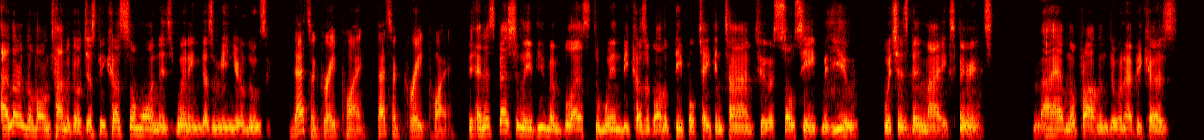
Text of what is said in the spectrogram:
I learned a long time ago just because someone is winning doesn't mean you're losing. That's a great point. That's a great point. And especially if you've been blessed to win because of other people taking time to associate with you, which has been my experience. I have no problem doing that because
